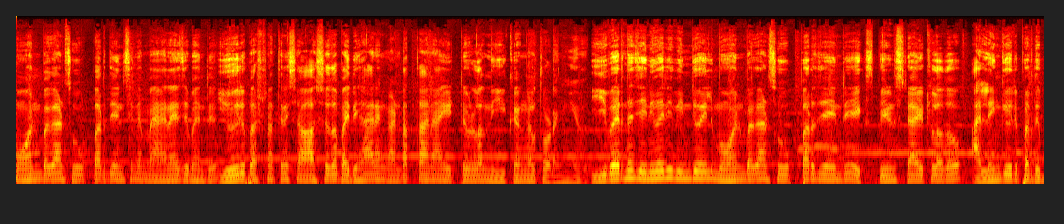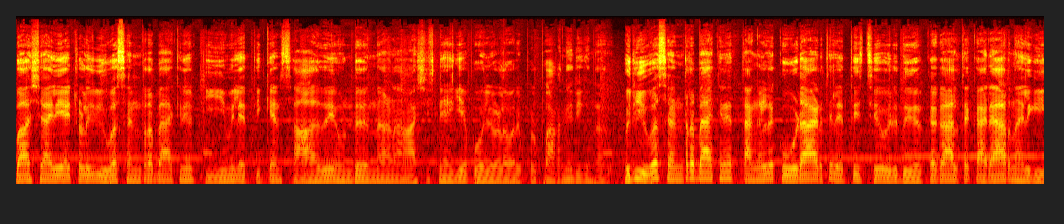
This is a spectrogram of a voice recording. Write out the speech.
മോഹൻ ബഗാൻ സൂപ്പർ ജെയിൻസിന്റെ മാനേജ്മെന്റ് ഈ ഒരു പ്രശ്നത്തിന് ശാശ്വത പരിഹാരം കണ്ടെത്താനായിട്ടുള്ള നീക്കങ്ങൾ തുടങ്ങിയത്. ഈ വരുന്ന ജനുവരി വിൻഡോയിൽ Mohan Bagan super giant experienced ആയിട്ടുള്ളതോ അല്ലെങ്കിൽ ഒരു പ്രതിഭാശാലിയായിട്ടുള്ള യുവ സെൻട്രൽ ബാക്കിനെ ടീമിൽ എത്തിക്കാൻ സാധ്യതയുണ്ട് എന്നാണ് ആശിഷ് നേഗിയെ പോലെയുള്ളവർ ഇപ്പോൾ പറഞ്ഞിരിക്കുന്നത്. ഒരു യുവ സെൻട്രൽ ബാക്കിനെ തങ്ങളുടെ കൂടാരത്തിൽ എത്തിച്ച് ഒരു ദീർഘകാലത്തെ കരാർ നൽകി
